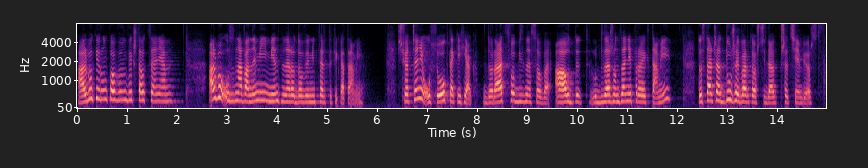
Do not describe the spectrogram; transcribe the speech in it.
albo kierunkowym wykształceniem, albo uznawanymi międzynarodowymi certyfikatami. Świadczenie usług takich jak doradztwo biznesowe, audyt lub zarządzanie projektami dostarcza dużej wartości dla przedsiębiorstw.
